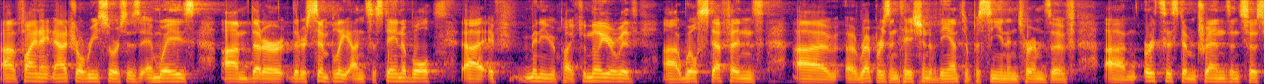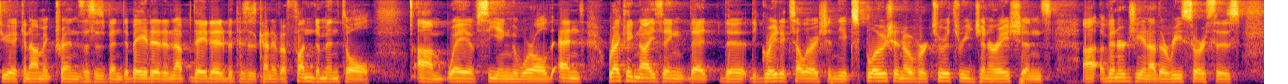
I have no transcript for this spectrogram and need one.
uh, finite natural resources in ways um, that are that are simply unsustainable. Uh, if many of you are probably familiar with uh, Will Steffen's uh, representation of the Anthropocene in terms of um, Earth system trends and socioeconomic trends, this has been debated and updated, but this is kind of a fundamental um, way of seeing the world and recognizing that the the great acceleration, the explosion over two or three generations of energy and other resources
